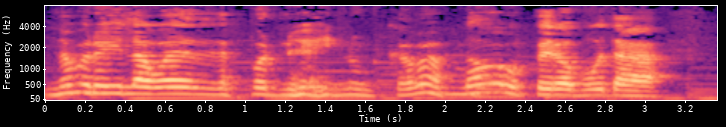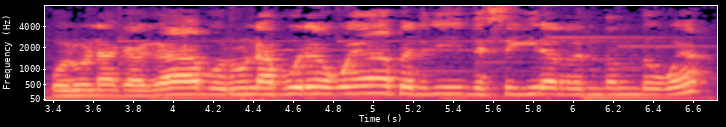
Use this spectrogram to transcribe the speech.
No, pero ahí la weá de después no hay nunca más. po. No, pero puta, por una cagada, por una pura weá, perdí de seguir arrendando weá.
